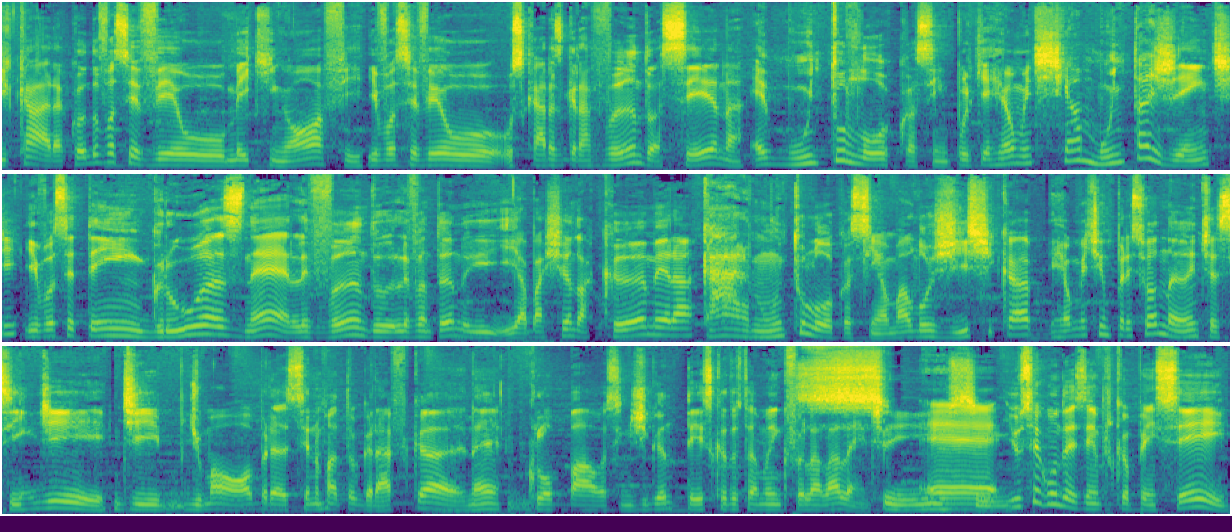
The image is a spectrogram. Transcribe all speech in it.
e, cara, quando você vê o making off e você vê o- os caras gravando a cena, é muito louco assim, porque realmente tinha muita gente e você tem gruas, né, levando, levantando e, e abaixando a câmera. Cara, muito louco assim, é uma logística realmente impressionante assim de, de, de uma obra cinematográfica, né, global assim, gigantesca do tamanho que foi La La Land. Sim, É, sim. E o segundo exemplo que eu pensei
